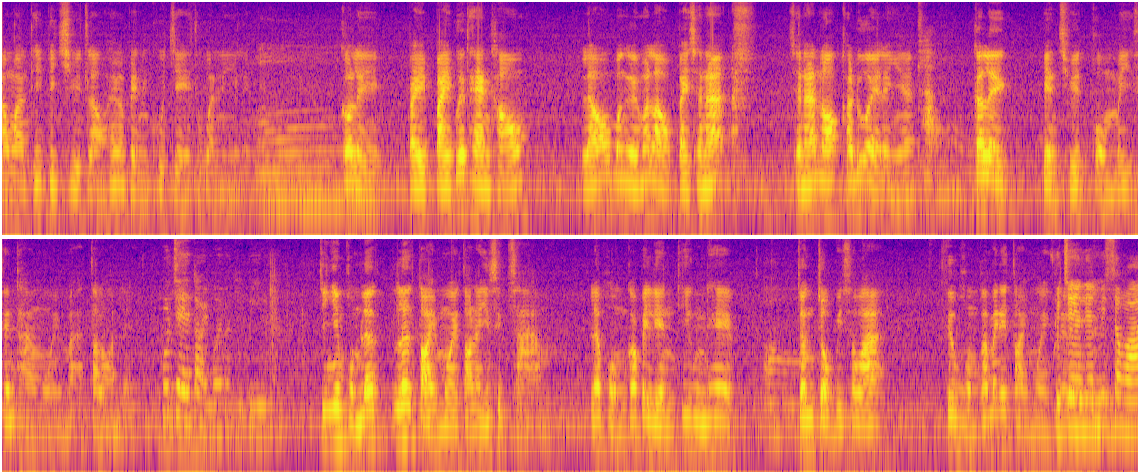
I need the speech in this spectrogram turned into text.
รางวัลที่พลิกชีวิตเราให้มาเป็นครูเจ ทุกวันนี้อะไรอย่างอืเงี้ยมก็เลยไปไปเพื่อแทนเขาแล้วบังเอิญว่าเราไปชนะชนะน็อกเขาด้วยอะไรเงี้ยครับก็เลยเปลี่ยนชีวิตผมมีเส้นทางมวยมาตลอดเลยครูเจต่อยมวยมากี่ปีนะคะจริงๆผมเลิกเลิกต่อยมวยตอนอายุ 13 แล้วผมก็ไปเรียนที่กรุงเทพอ๋อจนจบวิศวะ คือผมก็ไม่ได้ต่อยมวยคุณเจเรียนวิศวะ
